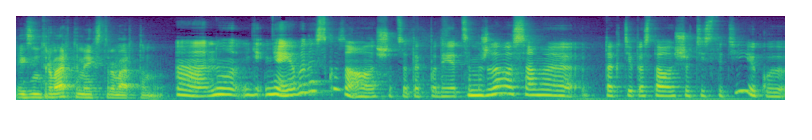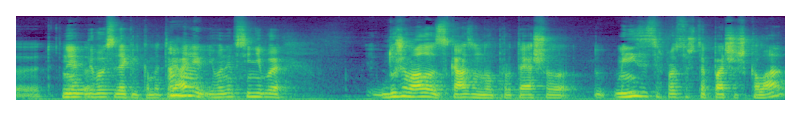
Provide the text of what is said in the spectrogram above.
як з інтровертами екстравертами. А, ну ні, я би не сказала, що це так подається. Можливо, саме так типу, стало, що в тій статті, яку типу... Ну, я дивився декілька матеріалів, ага. і вони всі ніби дуже мало сказано про те, що. Мені здається, просто що це перша шкала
